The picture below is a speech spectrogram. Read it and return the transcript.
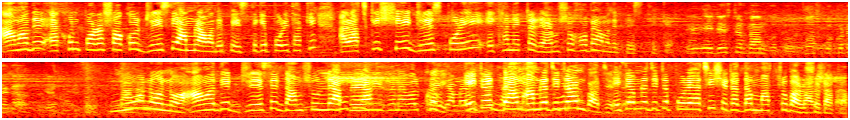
আমাদের এখন পরা সকল ড্রেসই আমরা আমাদের পেজ থেকে পরে থাকি। আর আজকে সেই ড্রেস পরেই এখানে একটা র্যাম শো হবে আমাদের পেজ থেকে। এই- এই ড্রেসটার দাম কত? দশ লক্ষ টাকা? এরকম কিছু? নো নো নো আমাদের ড্রেসের দাম শুনলে আপনারা আমরা এটার দাম আমরা যেটা এটা আমরা যেটা পরে আছি সেটার দাম মাত্র বারোশো টাকা।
